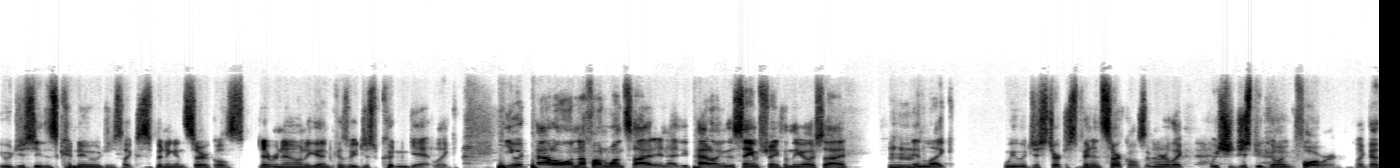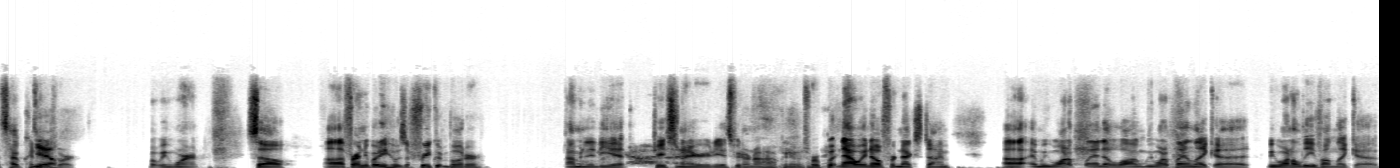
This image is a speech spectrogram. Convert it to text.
you would just see this canoe just like spinning in circles every now and again because we just couldn't get like. He would paddle enough on one side, and I'd be paddling the same strength on the other side, Mhm. and like we would just start to spin in circles and we were like we should just be going forward. Like that's how canoes Yeah. work. But we weren't. So uh, for anybody who is a frequent boater i'm an idiot. Jason and i are idiots. We don't know how canoes work. But now we know for next time. Uh, and we want to plan a long we want to plan like a we want to leave on like a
